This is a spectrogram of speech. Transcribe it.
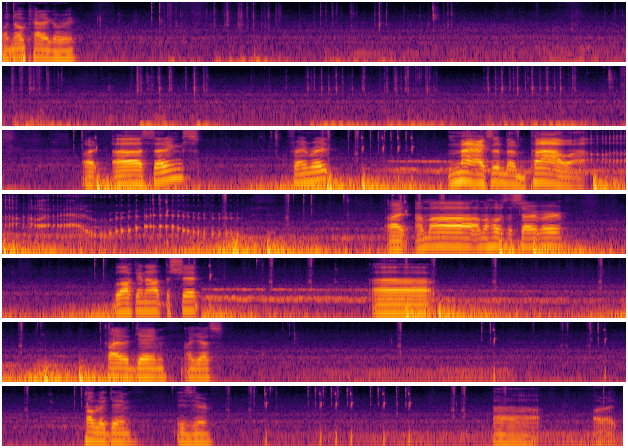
But no category. Alright, uh, settings, frame rate, maximum power. Alright, I'm uh, I'm gonna host a server, blocking out the shit. Uh, private game, I guess. Public game, easier. Uh, alright.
